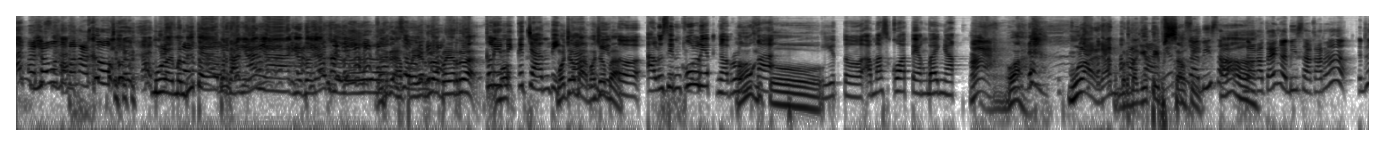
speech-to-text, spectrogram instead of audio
Ah, Kamu teman aku. Mulai mendetail pertanyaannya gitu kan gitu. Jadi apa, player dua, player dua. Klinik kecantikan Mau coba, mau coba. gitu. Alusin kulit, nggak perlu Oh muka. gitu. Gitu, sama squat yang banyak. Nah, Wah, mulai kan. Berbagi tips selfie. nggak bisa, Ah, ah. nggak katanya nggak bisa karena itu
